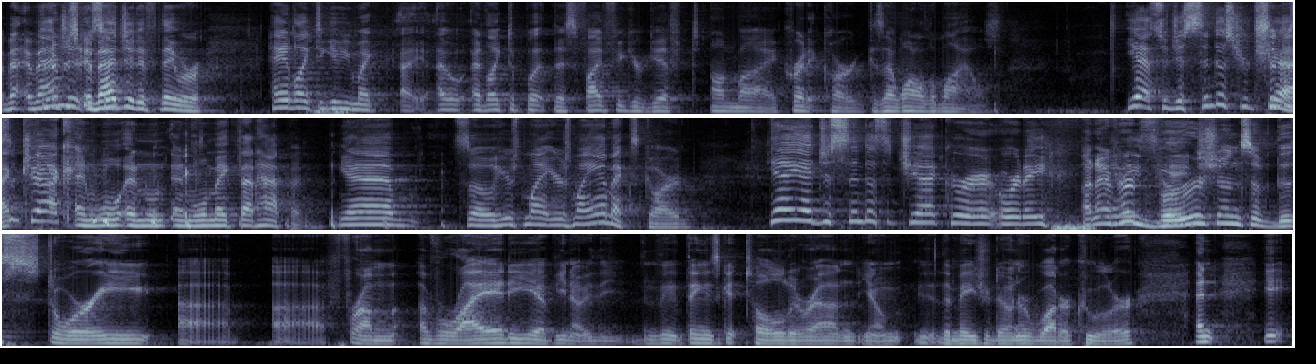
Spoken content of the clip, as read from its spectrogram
Imagine, imagine if they were, hey, I'd like to give you my, I, I, I'd like to put this five figure gift on my credit card because I want all the miles. Yeah, so just send us your check, Send us a check. and we'll and and we'll make that happen. Yeah, so here's my here's my Amex card. yeah, yeah, just send us a check or or a. And I've heard ACH." versions of this story uh, uh, from a variety of, you know, the, the things get told around, you know, the major donor water cooler. And it,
